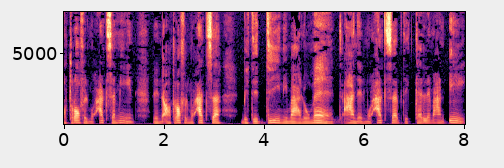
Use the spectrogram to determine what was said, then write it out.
أطراف المحادثة مين لأن أطراف المحادثة بتديني معلومات عن المحادثة بتتكلم عن إيه.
